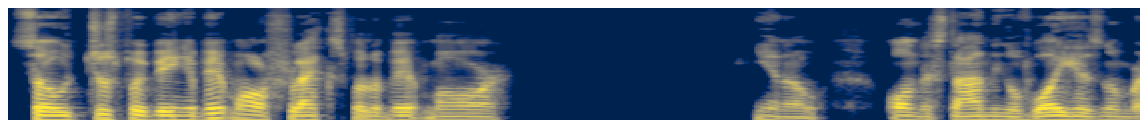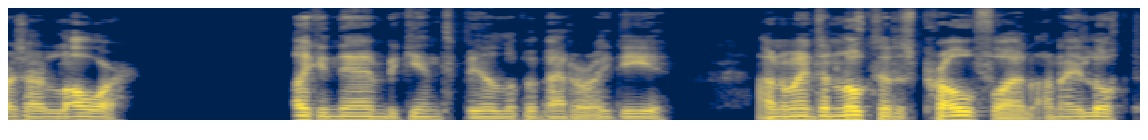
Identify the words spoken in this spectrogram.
So just by being a bit more flexible, a bit more, you know, understanding of why his numbers are lower, I can then begin to build up a better idea. And I went and looked at his profile and I looked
